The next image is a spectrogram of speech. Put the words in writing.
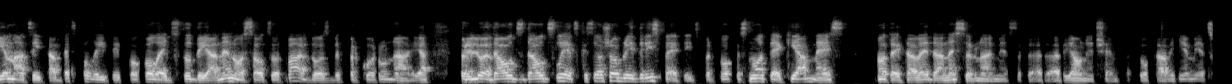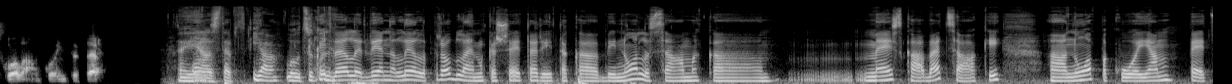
iemācīt tā bezpalīdzību, ko kolēģi studijā nenosaucot vārdos, bet par ko runāja. Ja. Tur ir ļoti daudz, daudz lietas, kas jau šobrīd ir izpētīts par to, kas notiek, ja mēs noteiktā veidā nesarunājamies ar, ar, ar jauniešiem par to, kā viņiem iet skolā un ko viņi tur dara. Jā, starp, jā, lūdzu. Un vēl ir viena liela problēma, ka šeit arī bija nolasāma, ka mēs kā vecāki nopakojam pēc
